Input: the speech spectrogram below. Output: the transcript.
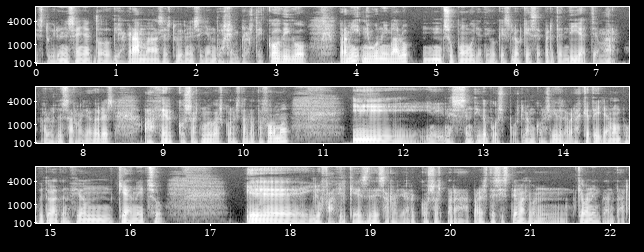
estuvieron enseñando diagramas, estuvieron enseñando ejemplos de código. Para mí, ni bueno ni malo, mm, supongo, ya digo que es lo que se pretendía, llamar a los desarrolladores a hacer cosas nuevas con esta plataforma. Y, en ese sentido, pues, pues lo han conseguido. La verdad es que te llama un poquito la atención qué han hecho eh, y lo fácil que es desarrollar cosas para, este sistema que van, que van a implantar.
